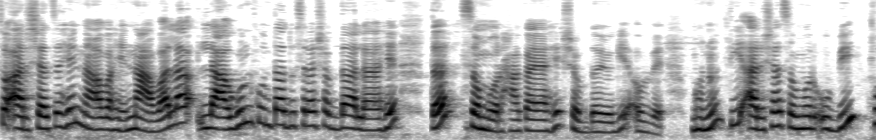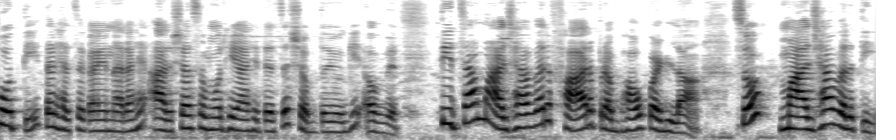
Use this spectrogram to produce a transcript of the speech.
सो आरशाचं हे नाव आहे. नावाला लागून कोणता दुसरा शब्द आला आहे? तर समोर. हा काय आहे? शब्दयोगी अव्यय. म्हणून ती आरशासमोर उभी होती. तर ह्याचं काय येणार आहे? आरशासमोर हे आहे त्याचं शब्दयोगी अव्यय. तिचा माझ्यावर फार प्रभाव पडला. सो माझ्यावरती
